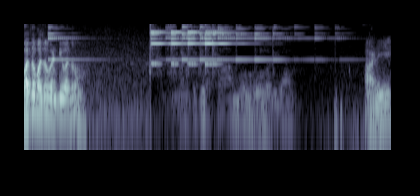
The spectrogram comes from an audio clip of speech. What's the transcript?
वाजव वाजव घंटी वाजव. आणि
